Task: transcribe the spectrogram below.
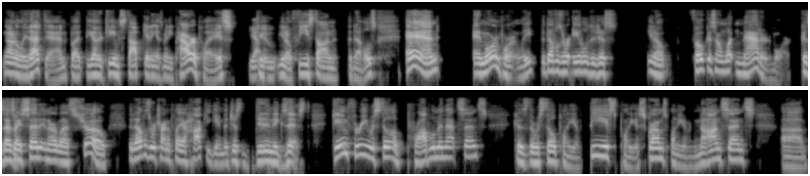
Not only that, Dan, but the other team stopped getting as many power plays Yep. to, you know, feast on the Devils. And and more importantly, the Devils were able to just, you know, focus on what mattered more. Because as I said in our last show, the Devils were trying to play a hockey game that just didn't exist. Game three was still a problem in that sense because there was still plenty of beefs, plenty of scrums, plenty of nonsense. Um,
